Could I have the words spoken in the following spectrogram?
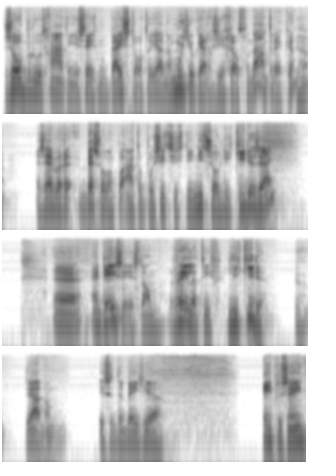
zo beroerd gaat en je steeds moet bijstorten, ja, dan moet je ook ergens je geld vandaan trekken. Ja. En ze hebben best wel een aantal posities die niet zo liquide zijn. En deze is dan relatief liquide. Ja. Ja, dan is het een beetje 1 plus 1.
